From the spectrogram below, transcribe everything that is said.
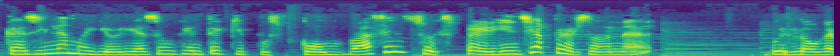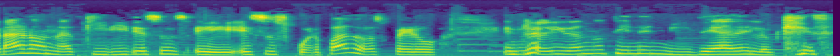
casi la mayoría son gente que pues con base en su experiencia personal pues lograron adquirir esos, eh, esos cuerpados, pero en realidad no tienen ni idea de lo que es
